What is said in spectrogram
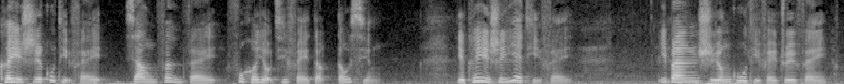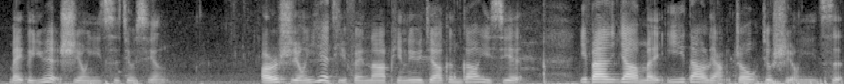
可以是固体肥，像粪肥、复合有机肥等都行，也可以是液体肥。一般使用固体肥追肥，每个月使用一次就行，而使用液体肥呢，频率就要更高一些，一般要每一到两周就使用一次。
